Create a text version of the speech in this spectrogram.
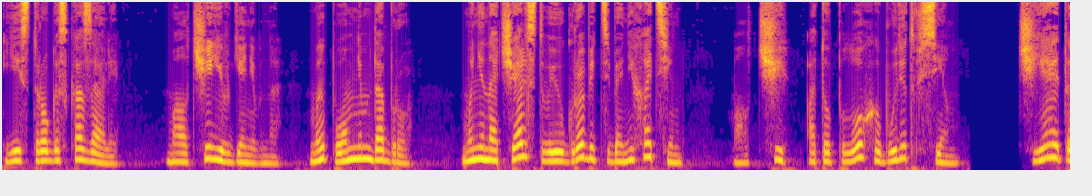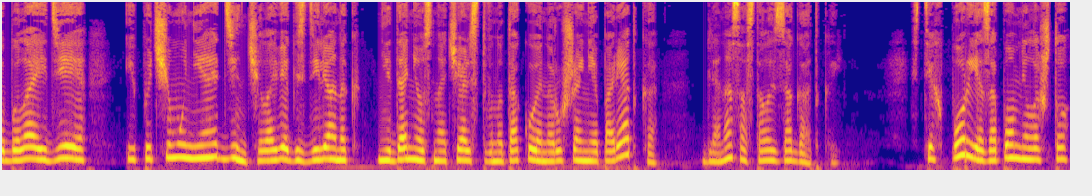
ей строго сказали «Молчи, Евгеньевна, мы помним добро. Мы не начальство и угробить тебя не хотим. Молчи, а то плохо будет всем». Чья это была идея и почему ни один человек с делянок не донес начальству на такое нарушение порядка, для нас осталось загадкой. С тех пор я запомнила, что,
